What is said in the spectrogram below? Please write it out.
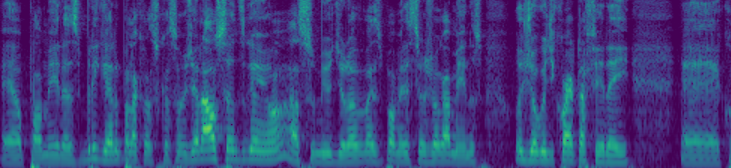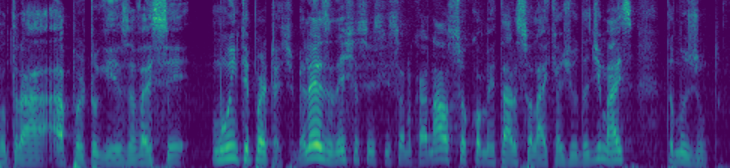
é, o Palmeiras brigando pela classificação geral. O Santos ganhou, assumiu de novo, mas o Palmeiras tem um jogo a menos. O jogo de quarta-feira aí é, contra a portuguesa vai ser muito importante, beleza? Deixa sua inscrição no canal, seu comentário, seu like ajuda demais. Tamo junto.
